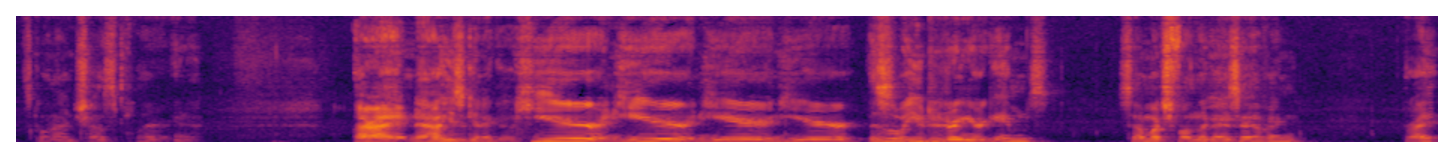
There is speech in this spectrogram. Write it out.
What's going on, chess player? Yeah. All right, now he's going to go here and here and here and here. This is what you do during your games? See how much fun the guy's having? Right?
